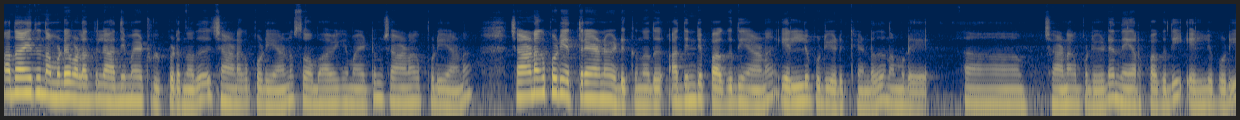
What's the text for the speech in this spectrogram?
അതായത് നമ്മുടെ വളത്തിൽ ആദ്യമായിട്ട് ഉൾപ്പെടുന്നത് ചാണകപ്പൊടിയാണ്. സ്വാഭാവികമായിട്ടും ചാണകപ്പൊടിയാണ്. ചാണകപ്പൊടി എത്രയാണോ എടുക്കുന്നത് അതിന്റെ പകുതിയാണ് എല്ലുപൊടി എടുക്കേണ്ടത് നമ്മുടെ ചാണകപ്പൊടിയുടെ നേർപകുതി എല്ലുപൊടി.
